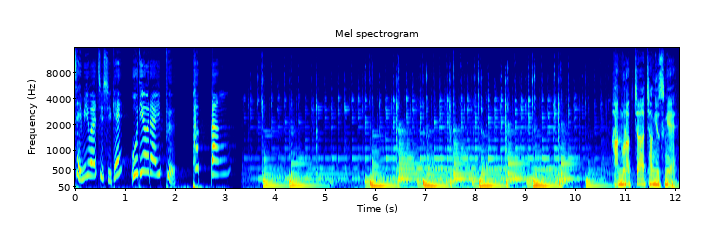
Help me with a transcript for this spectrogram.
재미와 지식의 오디오 라이프 팟빵 한문학자 장유승의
